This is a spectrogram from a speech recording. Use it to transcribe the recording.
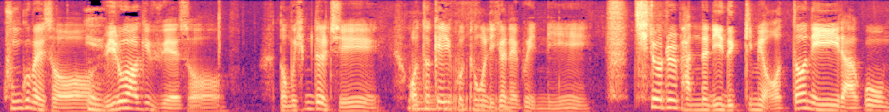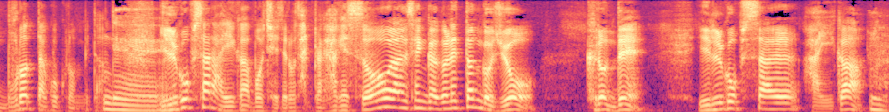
궁금해서 예. 위로하기 위해서 너무 힘들지 어떻게 이 음. 고통을 이겨내고 있니 치료를 받는 이 느낌이 어떠니라고 물었다고 그럽니다. 네. 7살 아이가 뭐 제대로 답변하겠어라는 생각을 했던 거죠. 그런데 7살 아이가 음.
